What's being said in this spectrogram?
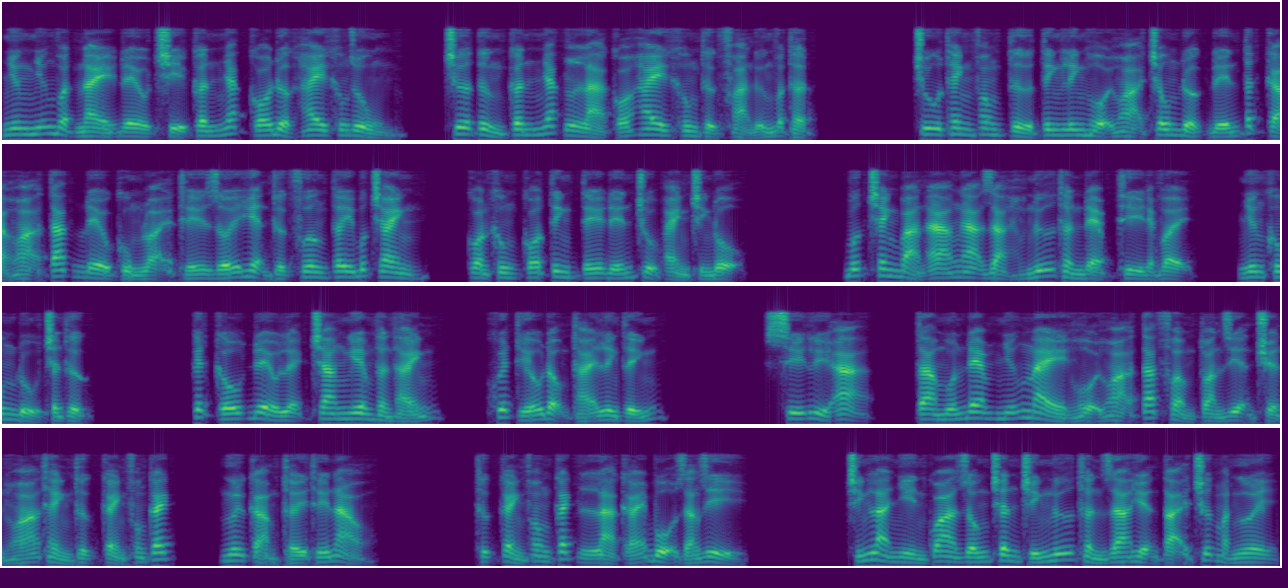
Nhưng những vật này đều chỉ cân nhắc có được hay không dùng, chưa từng cân nhắc là có hay không thực phản ứng vật thật chu thanh phong từ tinh linh hội họa trông được đến tất cả họa tác đều cùng loại thế giới hiện thực phương tây bức tranh, còn không có tinh tế đến chụp ảnh trình độ. Bức tranh bản a ngạ giả nữ thần đẹp thì đẹp vậy, nhưng không đủ chân thực. Kết cấu đều lệnh trang nghiêm thần thánh, khuyết thiếu động thái linh tính. Sĩ lì ạ, ta muốn đem những này hội họa tác phẩm toàn diện chuyển hóa thành thực cảnh phong cách, ngươi cảm thấy thế nào? Thực cảnh phong cách là cái bộ dáng gì? Chính là nhìn qua giống chân chính nữ thần gia hiện tại trước mặt ngươi.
